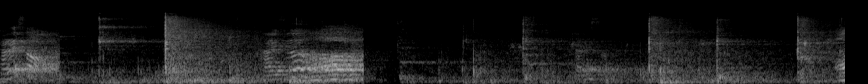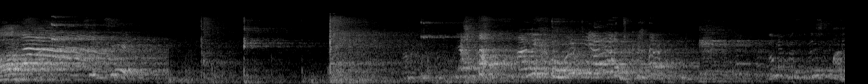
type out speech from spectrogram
잘했어. Nice. 잘했어. 야, 아니 공을 피하면 어떡해. 너무 스매싱 안 해.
